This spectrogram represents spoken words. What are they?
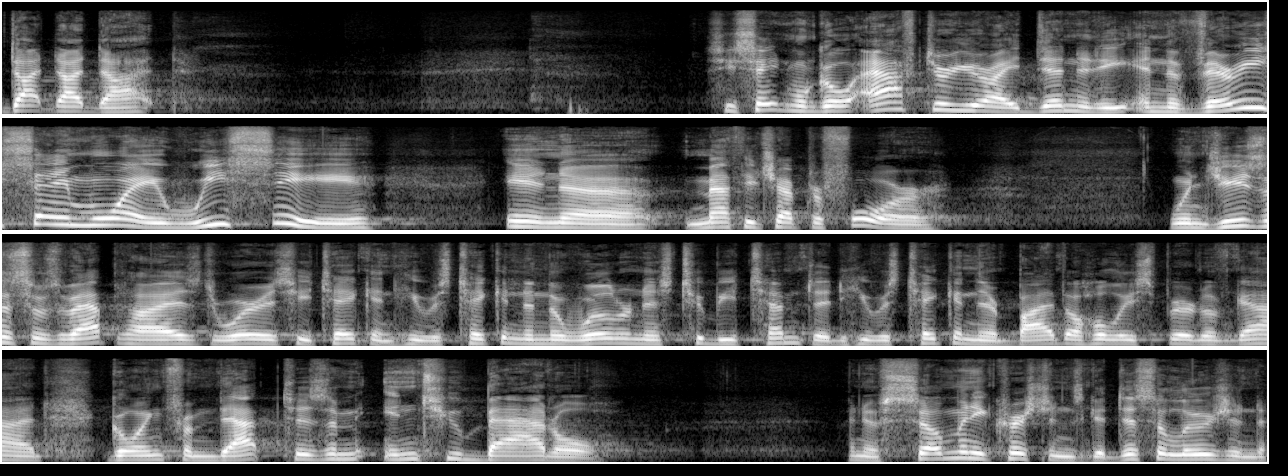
dot, dot, dot. See, Satan will go after your identity in the very same way we see in uh, Matthew chapter 4 when Jesus was baptized, where is he taken? He was taken in the wilderness to be tempted. He was taken there by the Holy Spirit of God, going from baptism into battle. I know so many Christians get disillusioned.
